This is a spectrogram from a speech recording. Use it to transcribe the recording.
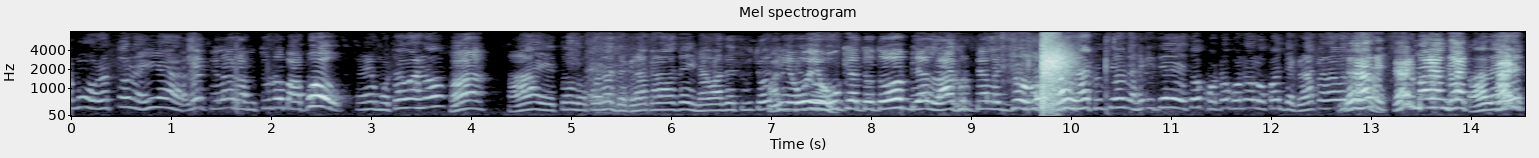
અરે હું ઓળખતો નહીં યાર. અલે પેલા રમતુનો બાપો. અરે મોટા વાળો? હા, હા, એ તો લોકોના ઝઘડા કરાવે છે, એના વાદે તું એવો એવું કહેતો તો બે લાખ રૂપિયા લઈ ગયો બે લાખ રૂપિયા નહીં લીધે, એ તો ખોટો ખોટો લોકો ઝઘડા કરાવે છે. હેડ, મારા અંગાત. હેડ.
